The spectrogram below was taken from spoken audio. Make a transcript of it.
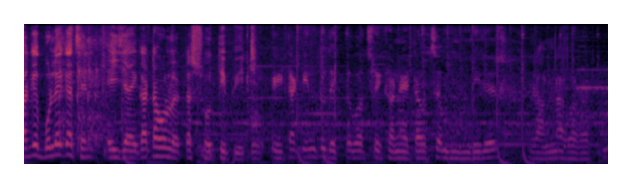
আগে বলে গেছেন, এই জায়গাটা হলো একটা সতীপীঠ। তো এইটা কিন্তু দেখতে পাচ্ছ এখানে, এটা হচ্ছে মন্দিরের রান্নাঘর আর কি।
